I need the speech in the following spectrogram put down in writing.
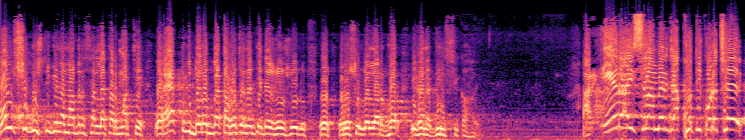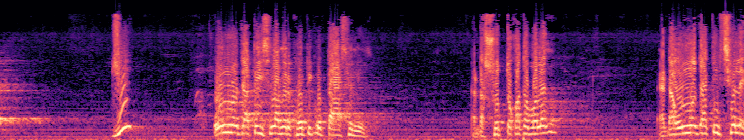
বংশ গোষ্ঠী কিনা মাদ্রাসার লেখার মারছে, ওর একটু দরদ ব্যথা হচ্ছে না যেটা রসুল, রসুল্লাহর ঘর, এখানে দিন শিখা হয়। আর এরা ইসলামের যা ক্ষতি করেছে, জি? অন্য জাতি ইসলামের ক্ষতি করতে আসেনি। একটা সত্য কথা বলেন এটা অন্য জাতির ছেলে,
